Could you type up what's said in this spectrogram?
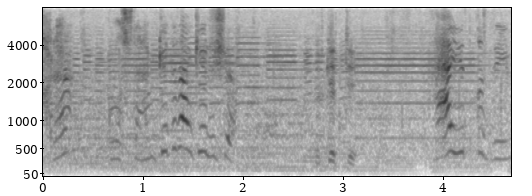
Qara rostdan ham ketidan kelishyapti. Yur ketdik ha yutqizding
